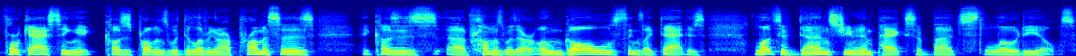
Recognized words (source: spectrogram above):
forecasting. It causes problems with delivering our promises. It causes uh, problems with our own goals, things like that. There's lots of downstream impacts about slow deals.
